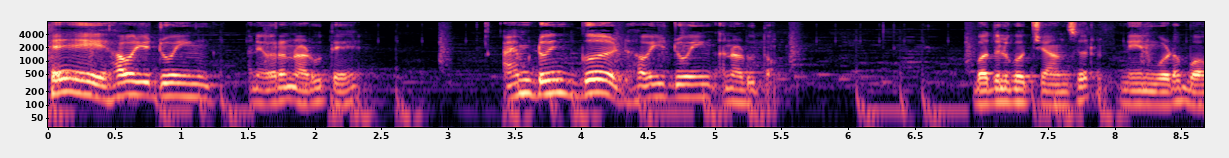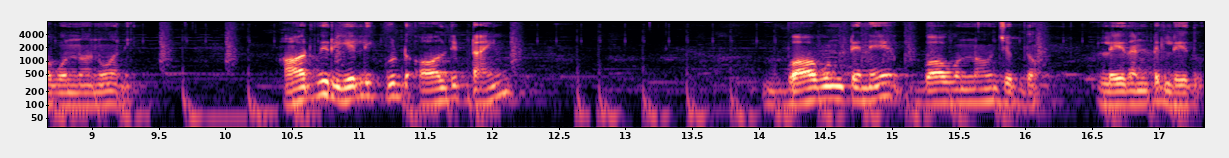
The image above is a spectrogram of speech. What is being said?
హే హౌ యూ డూయింగ్ అని ఎవరన్నా అడిగితే I'm doing good how you doing అని అడుగుతాం. బదులుగా వచ్చే ఆన్సర్ నేను కూడా బాగున్నాను అని. Are we really good all the time బాగుంటేనే బాగున్నాం అని చెప్దాం. లేదంటే లేదు.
